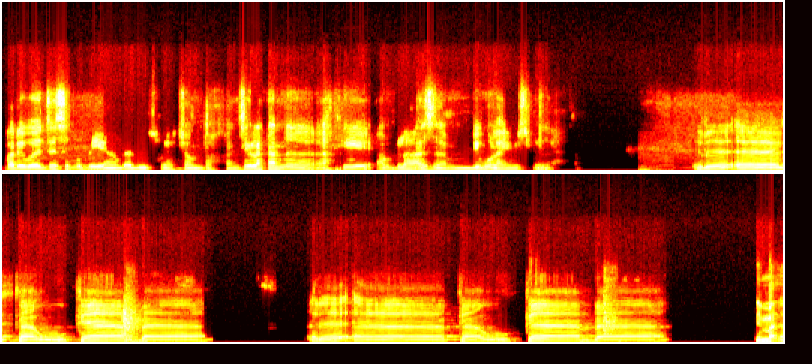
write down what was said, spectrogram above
Maka dibaca seperti yang tadi sudah contohkan. Silakan uh, Akhi Abdullah Azam dimulai bismillah. Ra'a kaukaba Ra'a kaukaba لماذا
